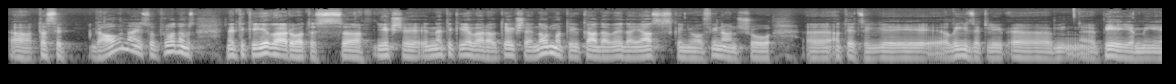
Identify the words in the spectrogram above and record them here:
Tas ir galvenais. Un, protams, netika ievērotas iekšēji, netika ievērot iekšēji normatīvi, kādā veidā jāsaskaņo finanšu līdzekļi pieejamie,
